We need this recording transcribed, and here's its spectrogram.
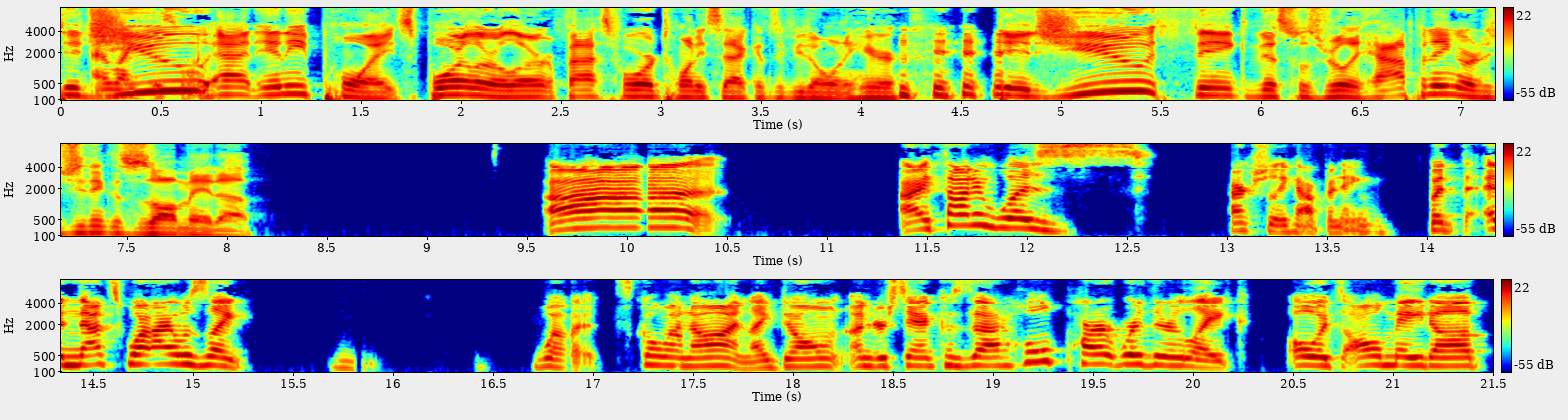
Did I you at any point, spoiler alert, fast forward 20 seconds if you don't want to hear, did you think this was really happening or did you think this was all made up? Uh I thought it was actually happening. But and that's why I was like what's going on? I don't understand cuz that whole part where they're like, "Oh, it's all made up.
